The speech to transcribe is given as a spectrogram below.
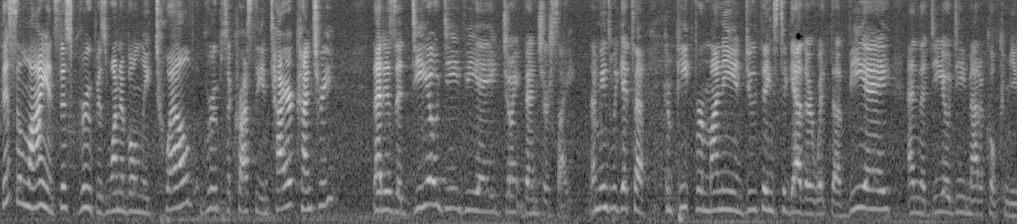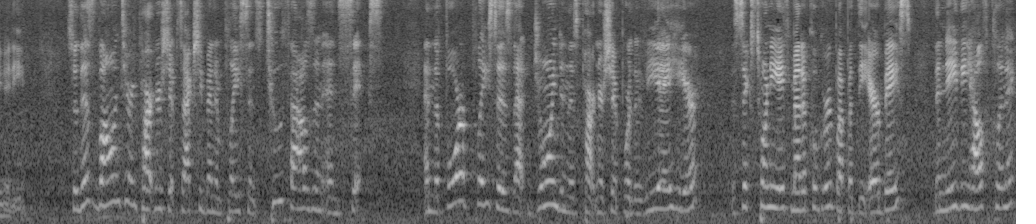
this alliance, this group is one of only 12 groups across the entire country that is a DoD VA joint venture site. That means we get to compete for money and do things together with the VA and the DoD medical community. So this voluntary partnership's actually been in place since 2006. And the four places that joined in this partnership were the VA here, the 628th Medical Group up at the Air Base, the Navy Health Clinic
